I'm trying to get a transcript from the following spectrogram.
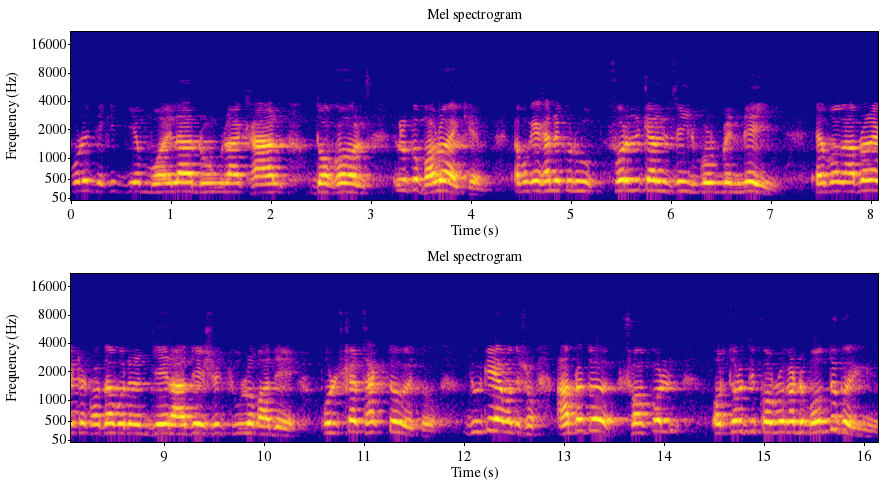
পড়ে দেখি যে ময়লা, নোংরা, খাল, দখল, এগুলো খুব ভালো আইটেম এবং এখানে কোনো ফরেন কারেন্সি ইনভলভমেন্ট নেই এবং আপনারা একটা কথা বলেন যে রাজে এসে চুলো বাঁধে, পরিষ্কার থাকতে হবে তো দুটোই আমাদের আমরা তো সকল অর্থনৈতিক কর্মকাণ্ড বন্ধ করিনি,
